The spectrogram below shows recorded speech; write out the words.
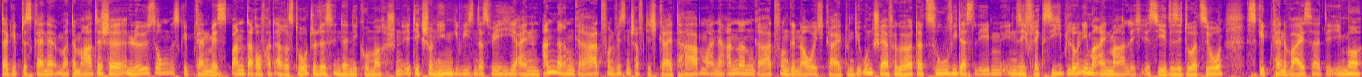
da gibt es keine mathematische Lösung. Es gibt kein Messband. Darauf hat Aristoteles in der nikomachischen Ethik schon hingewiesen, dass wir hier einen anderen Grad von Wissenschaftlichkeit haben, einen anderen Grad von Genauigkeit. Und die Unschärfe gehört dazu, wie das Leben in sich flexibel und immer einmalig ist, jede Situation. Es gibt keine Weisheit, die immer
